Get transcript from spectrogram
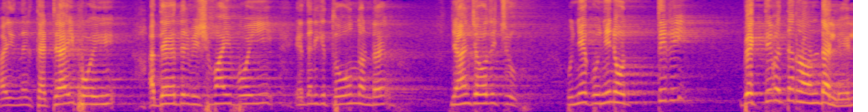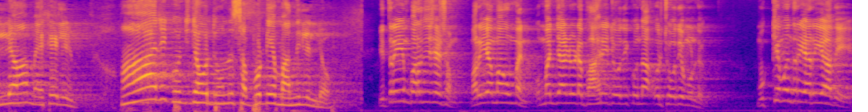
അത് ഇന്ന് തെറ്റായി പോയി അദ്ദേഹത്തിന് വിഷമായി പോയി എന്നെനിക്ക് തോന്നുന്നുണ്ട്. ഞാൻ ചോദിച്ചു കുഞ്ഞെ കുഞ്ഞിന് ഒത്തിരി വ്യക്തിബന്ധങ്ങളുണ്ടല്ലോ എല്ലാ മേഖലയിലും? ആരും കുഞ്ഞിനെ ഒന്നും സപ്പോർട്ട് ചെയ്യാൻ വന്നില്ലല്ലോ? ഇത്രയും പറഞ്ഞ ശേഷം മറിയാമ്മ ഉമ്മൻ ഉമ്മൻചാണ്ടിയുടെ ഭാര്യ ചോദിക്കുന്ന ഒരു ചോദ്യമുണ്ട്. മുഖ്യമന്ത്രി അറിയാതെ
